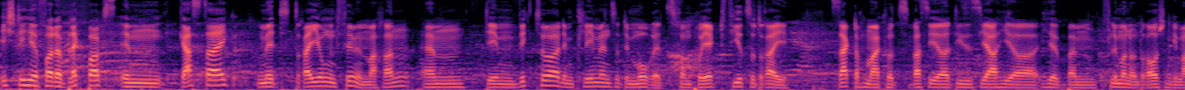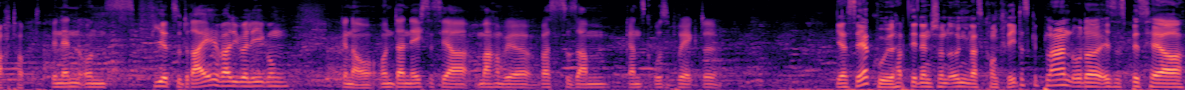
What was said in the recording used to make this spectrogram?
Ich stehe hier vor der Blackbox im Gasteig mit drei jungen Filmemachern, ähm, dem Viktor, dem Clemens und dem Moritz vom Projekt 4 zu 3. Sag doch mal kurz, was ihr dieses Jahr hier, hier beim Flimmern und Rauschen gemacht habt. Wir nennen uns 4 zu 3, war die Überlegung. Genau. Und dann nächstes Jahr machen wir was zusammen, ganz große Projekte. Ja, sehr cool. Habt ihr denn schon irgendwas Konkretes geplant oder ist es bisher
